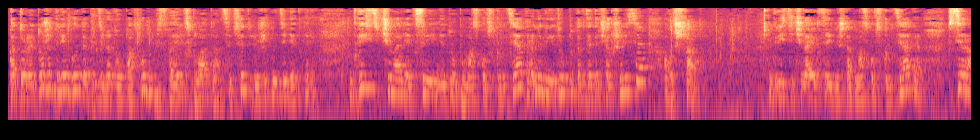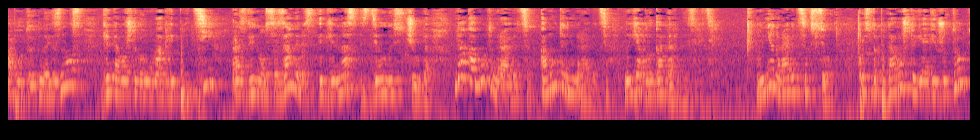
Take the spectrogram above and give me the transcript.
которое тоже требует определенного подхода при своей эксплуатации. Все это лежит на директоре. 200 человек, средняя труппа Московского театра, ну, вернее, труппа-то где-то человек 60, а вот штат 200 человек, средний штат Московского театра, все работают на износ для того, чтобы мы могли прийти раздвинулся занавес, и для нас сделалось чудо. Да, кому-то нравится, кому-то не нравится, но я благодарный зритель. Мне нравится все. Просто потому, что я вижу труд,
